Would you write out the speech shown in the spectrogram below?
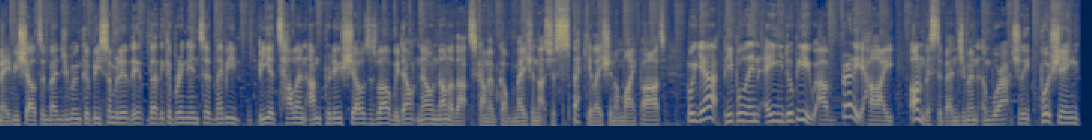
maybe Shelton Benjamin could be somebody that they, that they, could bring in to maybe be a talent and produce shows as well. We don't know. None of that's kind of confirmation. That's just speculation on my part. But yeah, people in AEW are very high on Mr. Benjamin and we're actually pushing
